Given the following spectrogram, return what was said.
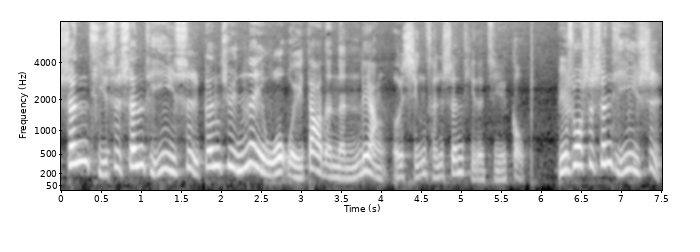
身体是身体意识根据内我伟大的能量而形成身体的结构。比如说是身体意识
